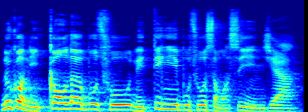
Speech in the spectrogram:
如果你勾勒不出，你定义不出什么是赢家。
